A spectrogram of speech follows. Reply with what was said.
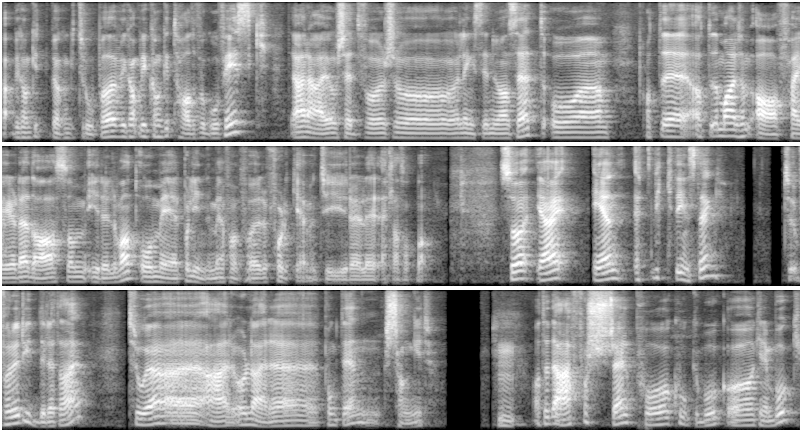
ja, vi, kan ikke, vi kan ikke tro på det. Vi kan, vi kan ikke ta det for god fisk. Det her er jo skjedd for så lenge siden uansett. Og at, det, at man liksom avfeier det da som irrelevant og mer på linje med en form for folkeeventyr eller et eller annet sånt noe. Så jeg, en, et viktig innsteg for å rydde dette her, tror jeg er å lære punkt 1 sjanger. Mm. At det er forskjell på kokebok og krimbok.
